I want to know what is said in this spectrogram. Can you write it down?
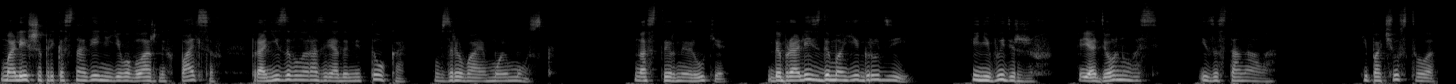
Малейшее прикосновение его влажных пальцев пронизывало разрядами тока, взрывая мой мозг. Настырные руки добрались до моей груди, и, не выдержав, я дернулась и застонала. И почувствовала,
